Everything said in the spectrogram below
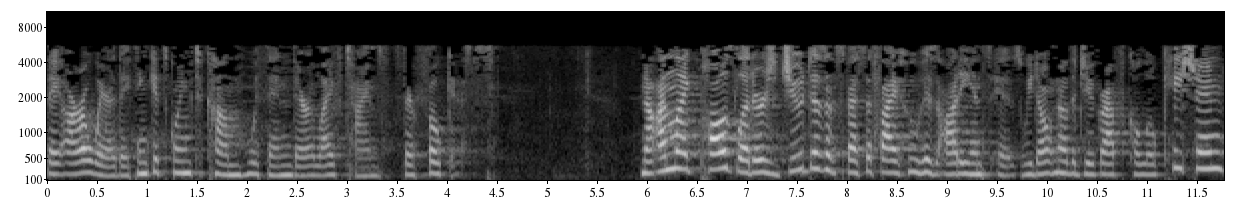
They are aware. They think it's going to come within their lifetimes. It's their focus. Now, unlike Paul's letters, Jude doesn't specify who his audience is. We don't know the geographical location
